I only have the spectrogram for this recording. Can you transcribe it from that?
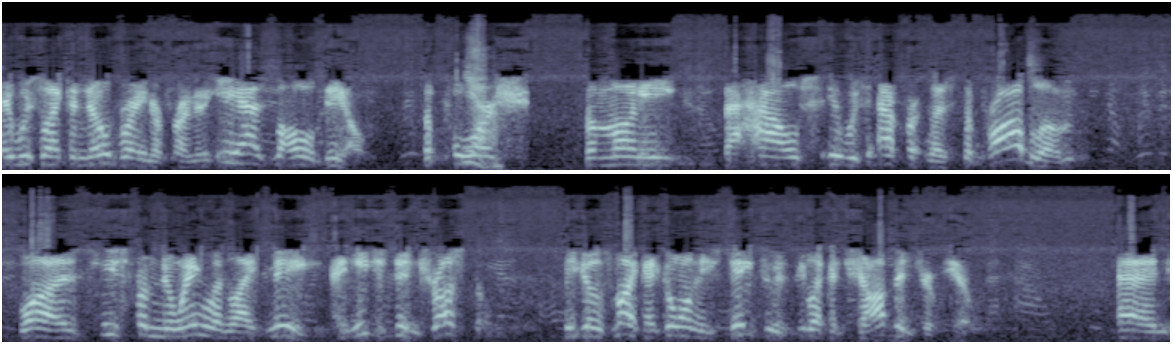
It was like a no-brainer for him. He has the whole deal. The Porsche, yeah. the money, the house. It was effortless. The problem was he's from New England like me, and he just didn't trust them. He goes, Mike, I'd go on these dates. It would be like a job interview. And,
